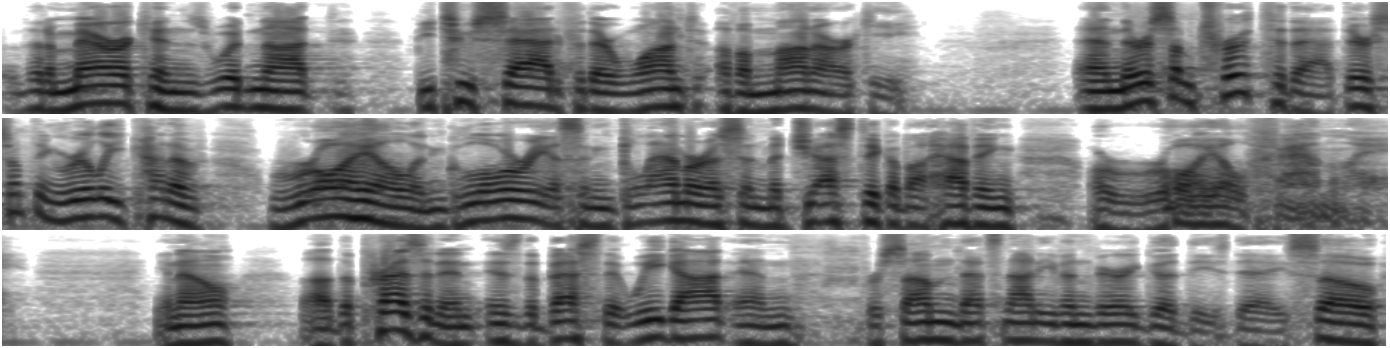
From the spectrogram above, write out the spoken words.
that Americans would not be too sad for their want of a monarchy. And there is some truth to that. There's something really kind of royal and glorious and glamorous and majestic about having a royal family. You know, uh, the president is the best that we got, and for some, that's not even very good these days. So,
